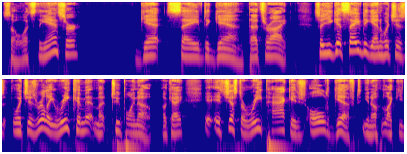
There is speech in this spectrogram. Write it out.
So what's the answer? Get saved again. That's right. So you get saved again, which is which is really recommitment 2.0. Okay, it's just a repackaged old gift. You know, like you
